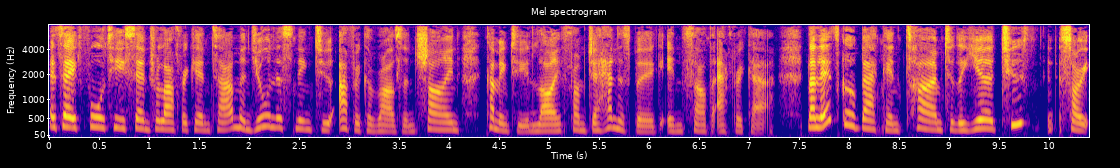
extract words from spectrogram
It's 8.40 Central African time and you're listening to Africa Rise and Shine coming to you live from Johannesburg in South Africa. Now let's go back in time to the year two, sorry,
